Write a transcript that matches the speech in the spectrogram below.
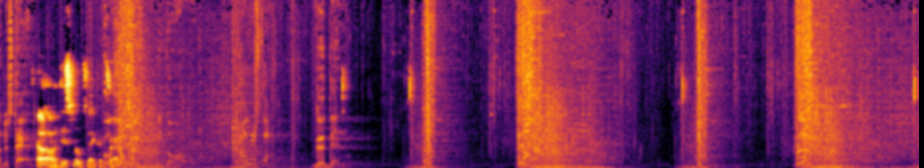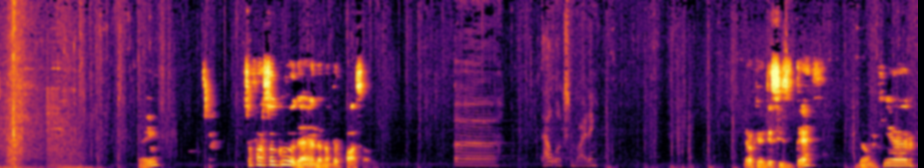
Understand? Oh, this looks like a trap. weight, we go. I understand. Good then. Okay. So far so good, and another puzzle. Uh, that looks inviting. Okay, this is death. Down here.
